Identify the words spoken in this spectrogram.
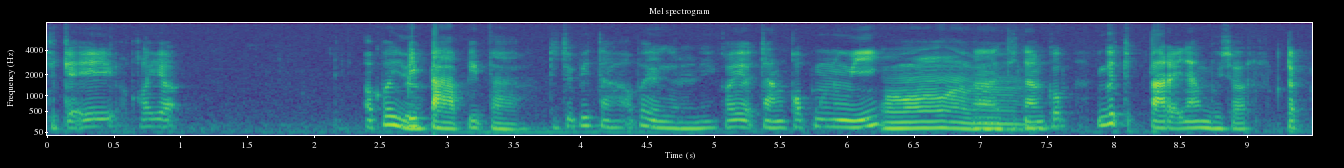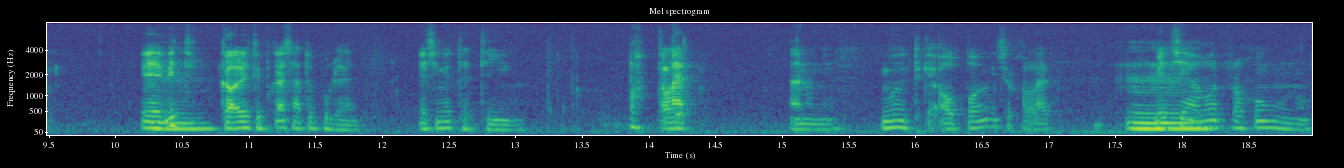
dikei kaya apa ya? Pita, pita. Dicupita apa ya ngarane? Kaya cangkop ngono wi. Oh, Nah, alah. dicangkup, iku ditarik nyambung sor. Tek. Ya, Hmm. ini di- gak boleh dibuka satu bulan. Ya sing dadi. Wah, kelet. Anu nih. Gue dikek opo iso kelet. Hmm. Benci aku rohku ngono.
